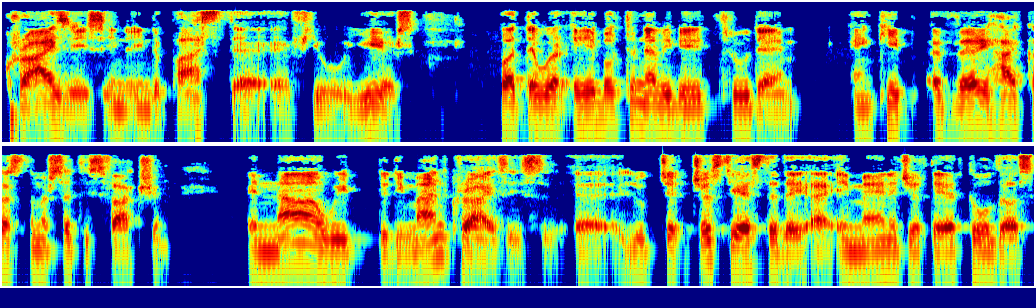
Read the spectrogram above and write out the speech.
crises in, in the past uh, few years, but they were able to navigate through them and keep a very high customer satisfaction and now with the demand crisis, uh, look, j- just yesterday, a manager there told us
